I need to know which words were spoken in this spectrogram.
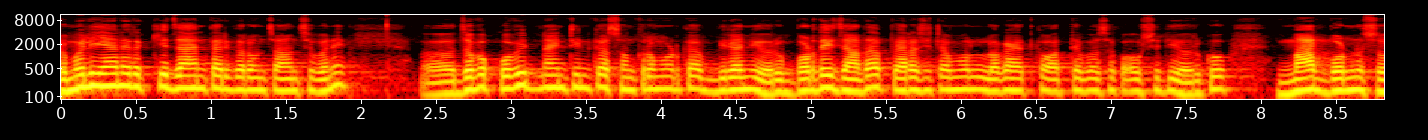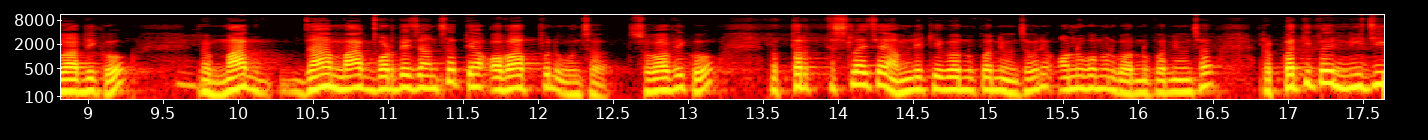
र मैले यहाँनिर के जानकारी गराउन चाहन्छु भने जब कोभिड नाइन्टिनका सङ्क्रमणका बिरामीहरू बढ्दै जाँदा प्यारासिटामोल लगायतका अत्यावश्यक औषधिहरूको माग बढ्नु स्वाभाविक हो। र माग जहाँ माग बढ्दै जान्छ त्यहाँ अभाव पनि हुन्छ स्वाभाविक हो। र तर त्यसलाई चाहिँ हामीले के गर्नुपर्ने हुन्छ भने अनुगमन गर्नुपर्ने हुन्छ। र कतिपय निजी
